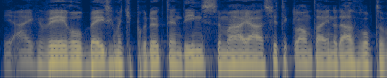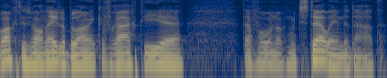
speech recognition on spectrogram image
in je eigen wereld bezig met je producten en diensten. Maar ja, zit de klant daar inderdaad wel op te wachten? is wel een hele belangrijke vraag die je daarvoor nog moet stellen inderdaad.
